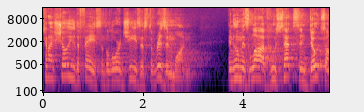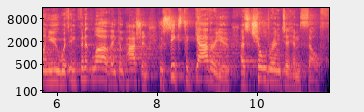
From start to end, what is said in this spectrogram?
Can I show you the face of the Lord Jesus, the risen one, in whom is love, who sets and dotes on you with infinite love and compassion, who seeks to gather you as children to himself?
